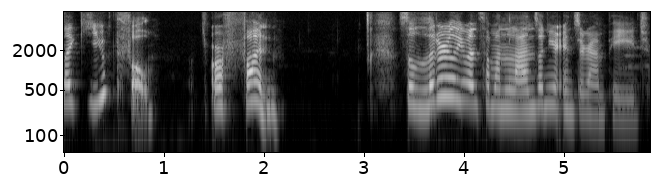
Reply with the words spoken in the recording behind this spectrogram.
like youthful or fun. So, literally, when someone lands on your Instagram page,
